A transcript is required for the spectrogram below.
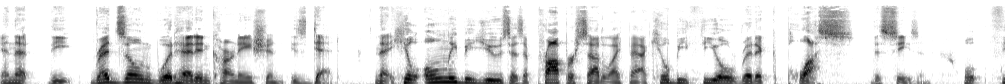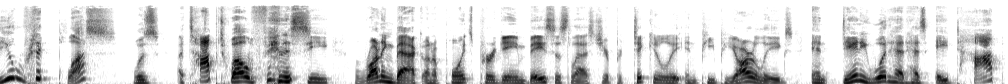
and that the red zone Woodhead incarnation is dead and that he'll only be used as a proper satellite back. He'll be Theo Riddick plus this season. Well, Theo Riddick plus was a top 12 fantasy running back on a points per game basis last year, particularly in PPR leagues. And Danny Woodhead has a top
